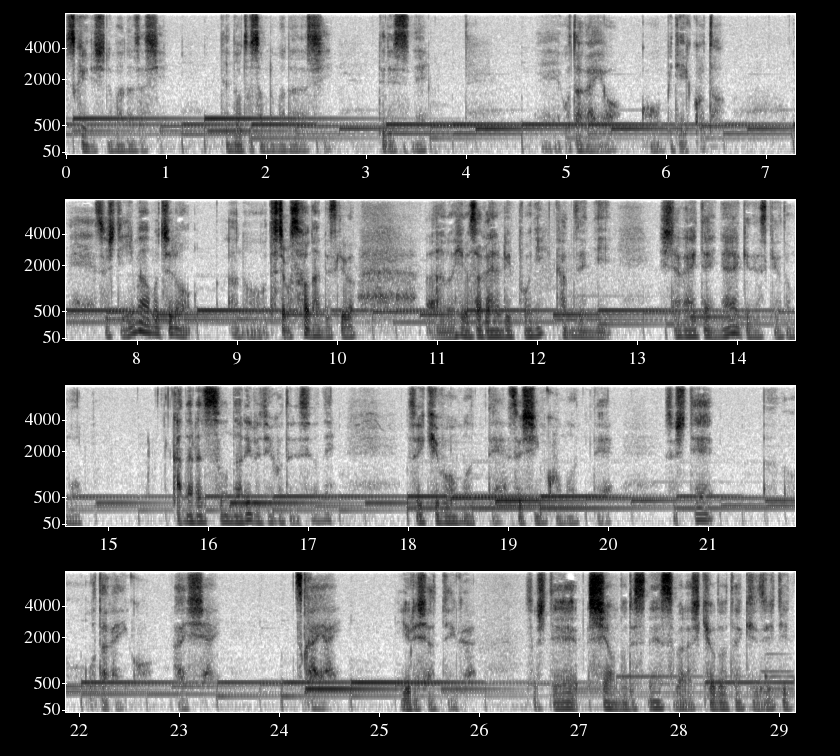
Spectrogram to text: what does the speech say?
救い主の眼差し天皇と様の眼差しでですね、えー、お互いをこう見ていくこと、えー、そして今はもちろんあの私もそうなんですけどあの日の境の立法に完全に従いたいないわけですけれども必ずそうなれるということですよね。そういう希望を持ってそういう信仰を持ってそしてお互いこう愛し合い使い合い許し合っていく。そしてシオンのですね素晴らしい共同体を築いていく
